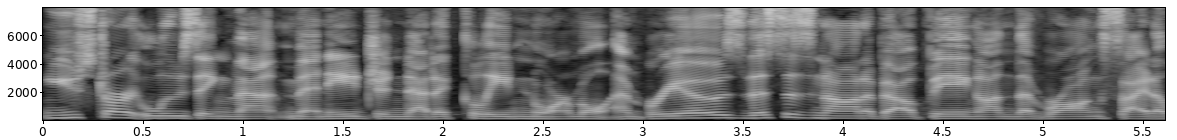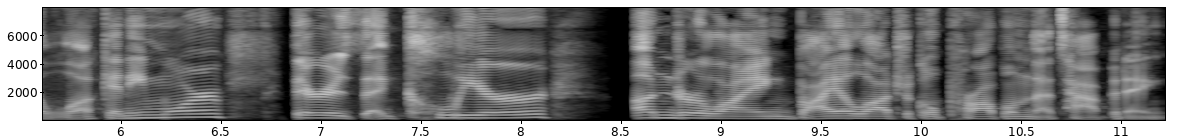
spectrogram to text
you start losing that many genetically normal embryos, this is not about being on the wrong side of luck anymore. There is a clear underlying biological problem that's happening.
